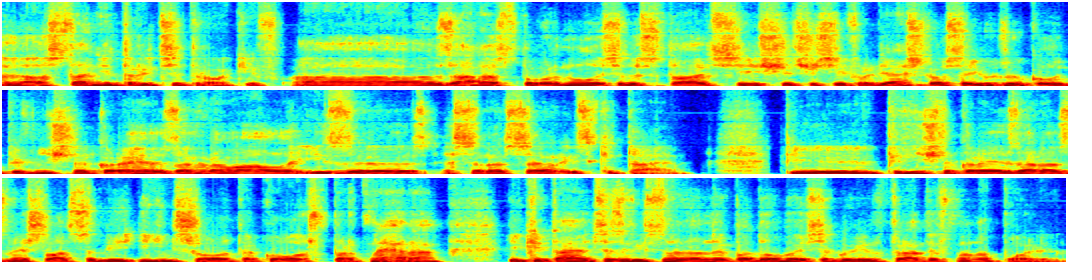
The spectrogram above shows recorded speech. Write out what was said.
е, останні 30 років. А зараз повернулися до ситуації ще часів радянського союзу, коли Північна Корея загравала із е, СРСР і з Китаєм. Північна Корея зараз знайшла собі іншого такого ж партнера, і Китаю це звісно не подобається, бо він втратив монополію.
